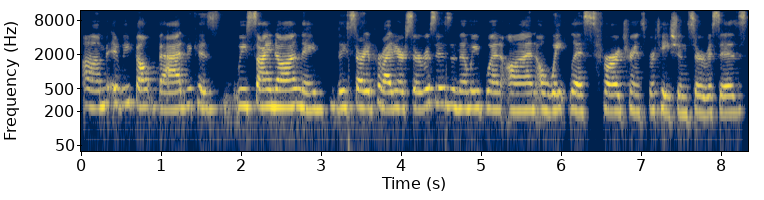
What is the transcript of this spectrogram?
Um, it, we felt bad because we signed on, they, they started providing our services and then we went on a wait list for our transportation services.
